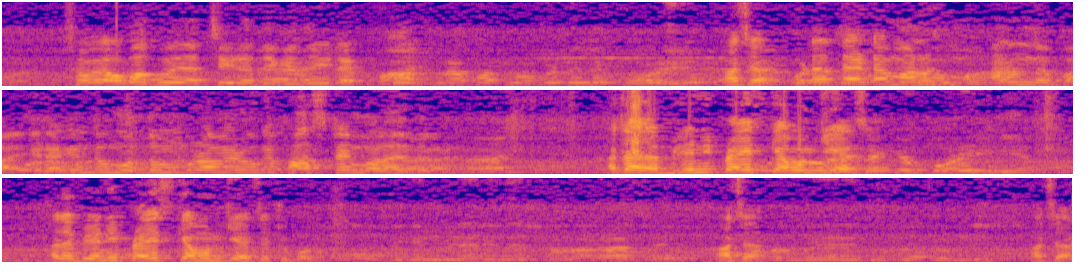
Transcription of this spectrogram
পায়। সবাই অবাক হয়ে যাচ্ছে এটা দেখে যে এটা পাক না পাক লকেটে যে করে আচ্ছা। ওটাতে একটা মানুষ আনন্দ পায়। এটা কিন্তু মধ্যম গ্রামের বুকে ফার্স্ট টাইম বলা যেতে পারে। আচ্ছা বিরিয়ানি প্রাইস কেমন কি আছে? কেউ করেই নি আচ্ছা বিরিয়ানি প্রাইস কেমন কি আছে একটু বলো। চিকেন বিরিয়ানি দেড়শো টাকা আছে আচ্ছা। বিরিয়ানি দুশো চল্লিশ। আচ্ছা।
